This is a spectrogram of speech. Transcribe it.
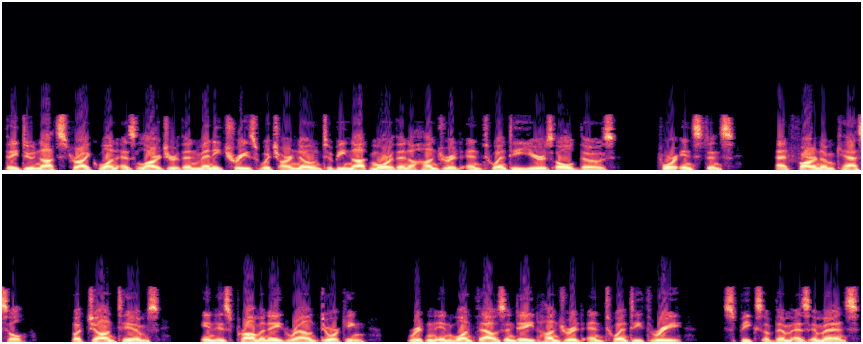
they do not strike one as larger than many trees which are known to be not more than a hundred and twenty years old those, for instance, at Farnham Castle, but John Timbs, in his Promenade round Dorking, written in 1823, speaks of them as immense,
